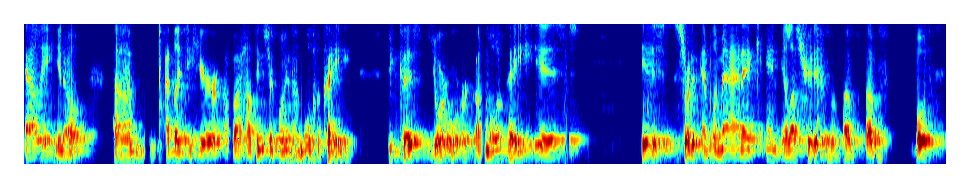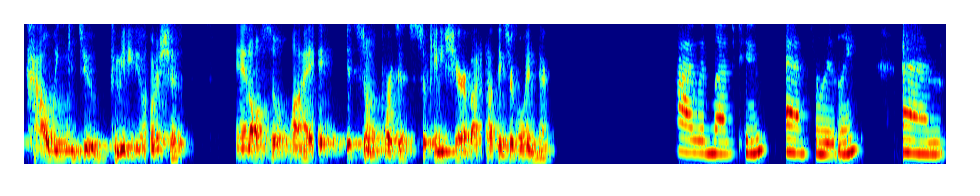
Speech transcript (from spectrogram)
Ali, you know, um, I'd like to hear about how things are going on Molokai, because your work on Molokai is is sort of emblematic and illustrative of, of both how we can do community ownership and also why it's so important. So can you share about how things are going there? I would love to. Absolutely. Um,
